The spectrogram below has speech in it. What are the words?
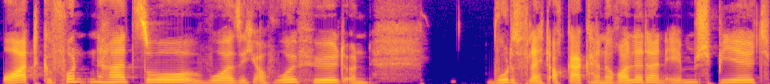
Ort gefunden hat, so, wo er sich auch wohlfühlt und wo das vielleicht auch gar keine Rolle dann eben spielt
